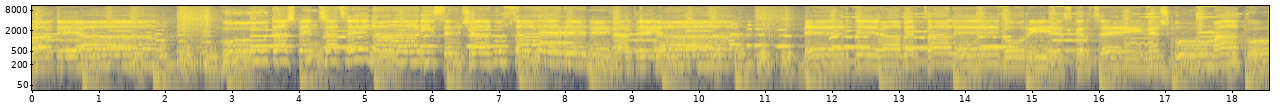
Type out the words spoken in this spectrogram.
batean. Gutaz pentsatzen ari zen txaguzarrenen artean eskertzein eskumako.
